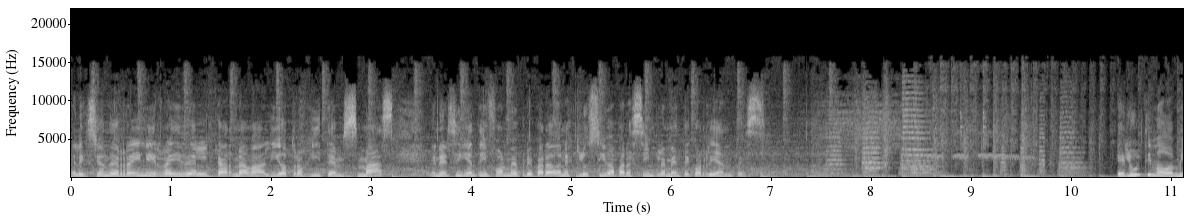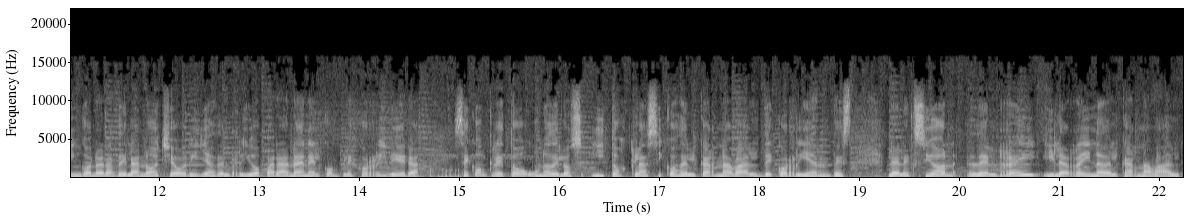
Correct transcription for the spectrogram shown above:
elección de reina y rey del carnaval y otros ítems más en el siguiente informe preparado en exclusiva para Simplemente Corrientes. El último domingo en horas de la noche a orillas del río Paraná en el complejo Rivera se concretó uno de los hitos clásicos del carnaval de Corrientes, la elección del rey y la reina del carnaval.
